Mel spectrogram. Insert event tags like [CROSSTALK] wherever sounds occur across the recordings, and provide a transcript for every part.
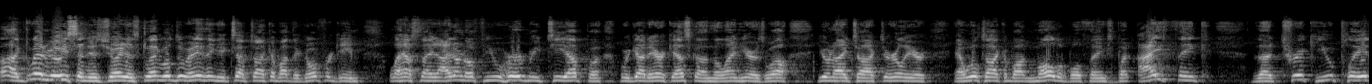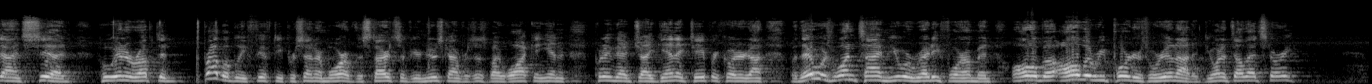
Uh, Glen Mason has joined us. Glen, we'll do anything except talk about the Gopher game last night. I don't know if you heard me tee up. Uh, we got Erick Eskola on the line here as well. You and I talked earlier, and we'll talk about multiple things. But I think the trick you played on Sid, who interrupted probably 50% or more of the starts of your news conferences by walking in and putting that gigantic tape recorder down. But there was one time you were ready for him, and all of the, all the reporters were in on it. Do you want to tell that story?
